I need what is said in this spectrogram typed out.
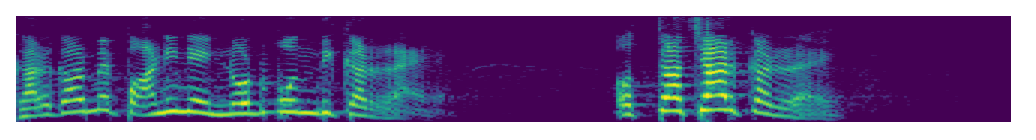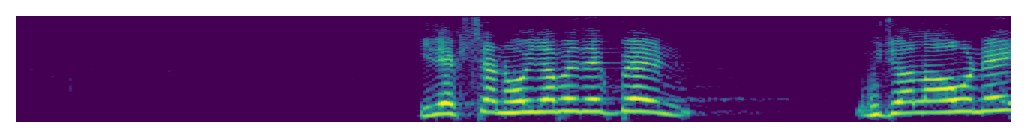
ঘর ঘর মে পানি নেই, নোটবন্দি কর রায় অত্যাচার কর रहा है ইলেকশন হয়ে যাবে দেখবেন উজালাও নেই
